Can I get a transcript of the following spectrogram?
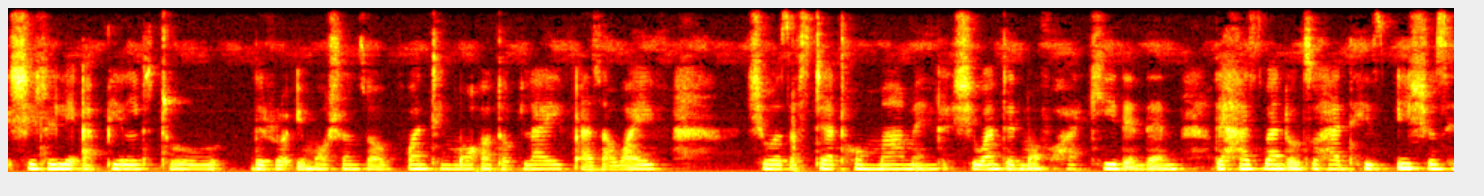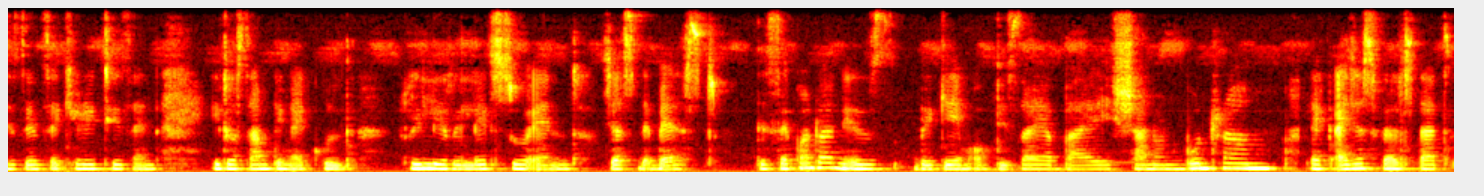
she really appealed to the raw emotions of wanting more out of life as a wife. she was a stay-at-home mom and she wanted more for her kid and then the husband also had his issues his insecurities and it was something i could really relate to and just the best the second one is The Game of Desire by Shannon Boodram. Like, I just felt that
